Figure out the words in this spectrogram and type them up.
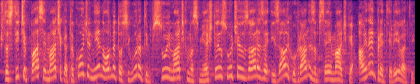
Što se tiče pasa i mačaka, također nije na odmet osigurati psu i mačkama smještaj u slučaju zaraze i zalihu hrane za pse i mačke, ali ne pretjerivati.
